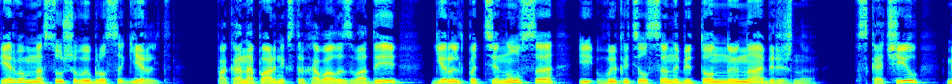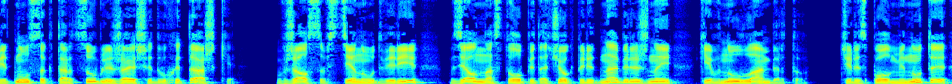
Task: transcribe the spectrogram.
Первым на сушу выбрался Геральт. Пока напарник страховал из воды, Геральт подтянулся и выкатился на бетонную набережную. Вскочил, метнулся к торцу ближайшей двухэтажки, вжался в стену у двери, взял на стол пятачок перед набережной, кивнул Ламберту. Через полминуты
